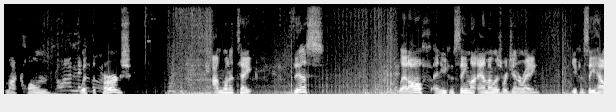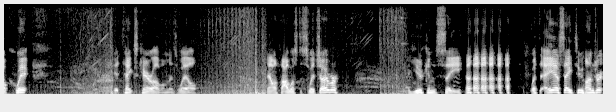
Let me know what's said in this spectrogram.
my clone on, with the Purge. I'm going to take this, let off, and you can see my ammo is regenerating. You can see how quick it takes care of them as well. Now, if I was to switch over, you can see with the ASA 200,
